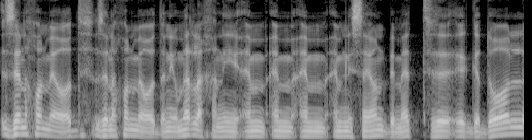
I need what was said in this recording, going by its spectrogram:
זה נכון מאוד, זה נכון מאוד. אני אומר לך, אני עם, עם, עם, עם ניסיון באמת אה, גדול,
